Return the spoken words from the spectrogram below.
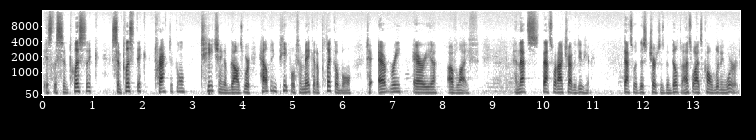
It's the simplistic simplistic practical teaching of God's Word, helping people to make it applicable to every area of life. And that's, that's what I try to do here. That's what this church has been built on. That's why it's called Living Word.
